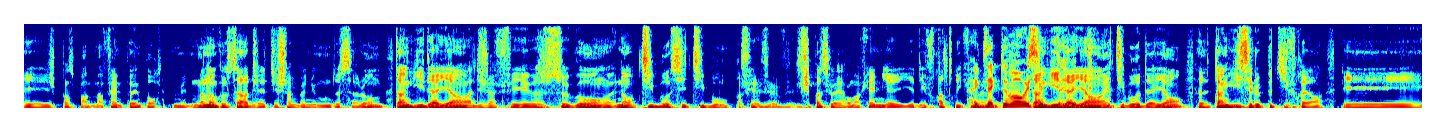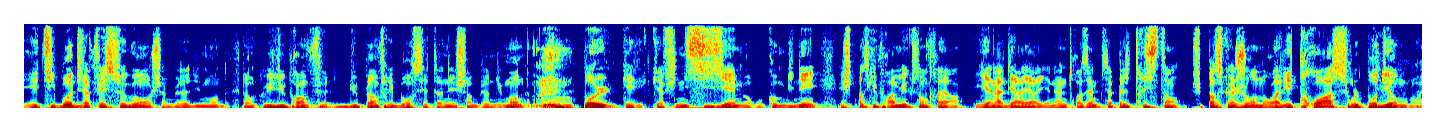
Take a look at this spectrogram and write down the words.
et je pense pas. Enfin, peu importe. Mais Manon Costard a déjà été championne du monde de salon. Tanguy Dayan a déjà fait euh, second. Non, Thibaut, c'est Thibaut. Parce que je, ne sais pas si vous avez remarqué, mais il y, a, des fratries. Exactement, oui. Tanguy Dayan et Thibaut Dayan. Euh, Tanguy, c'est le petit frère. Et, et, Thibaut a déjà fait second au championnat du monde. Donc lui, du plan, du plan Fribourg cette année, champion du monde. Paul, qui, qui, a fini sixième au combiné. Et je pense qu'il fera mieux que son frère. Et il y en a derrière, il y en a un troisième qui s'appelle Tristan. Je pense qu'un jour, on aura les trois sur le podium.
